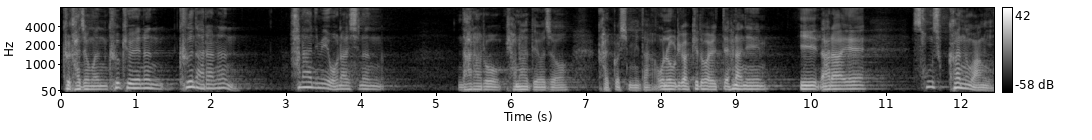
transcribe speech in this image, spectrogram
그 가정은, 그 교회는, 그 나라는 하나님이 원하시는 나라로 변화되어져 갈 것입니다. 오늘 우리가 기도할 때 하나님, 이 나라에 성숙한 왕이,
